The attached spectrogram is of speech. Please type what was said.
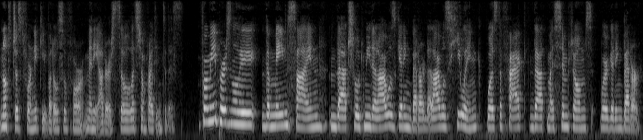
not just for Nikki, but also for many others. So let's jump right into this. For me personally, the main sign that showed me that I was getting better, that I was healing, was the fact that my symptoms were getting better.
